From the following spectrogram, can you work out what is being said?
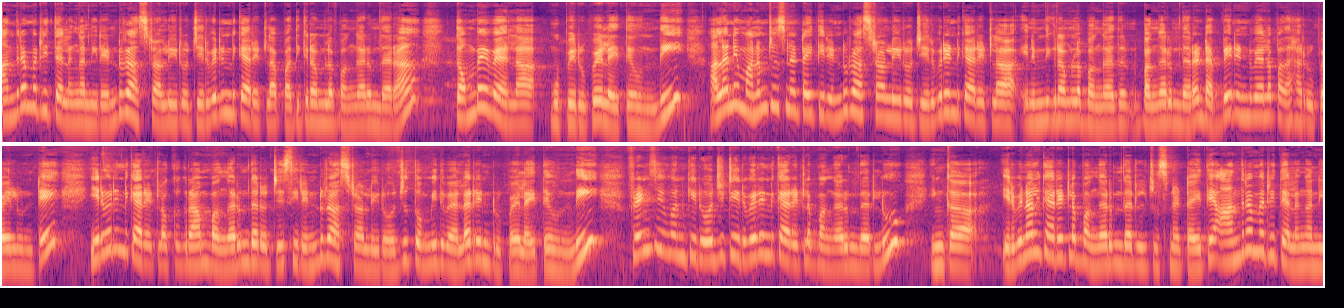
ఆంధ్ర మరియు తెలంగాణ రెండు రాష్ట్రాల్లో ఈరోజు ఇరవై రెండు క్యారెట్ల పది గ్రాముల బంగారం ధర తొంభై వేల ముప్పై రూపాయలు అయితే ఉంది. అలానే మనం చూసినట్టయితే రెండు రాష్ట్రాల్లో ఈరోజు ఇరవై రెండు క్యారెట్ల ఎనిమిది గ్రాముల బంగారం బంగారం ధర డెబ్బై రెండు వేల పదహారు రూపాయలు ఉంటే ఇరవై రెండు క్యారెట్ల ఒక గ్రామ్ బంగారం ధర వచ్చేసి రెండు రాష్ట్రాల్లో ఈరోజు తొమ్మిది వేల రెండు రూపాయలు అయితే ఉంది. ఫ్రెండ్స్ మనకి రోజుటి ఇరవై రెండు క్యారెట్ల బంగారం ధరలు ఇంకా ఇరవై నాలుగు క్యారెట్ల బంగారం ధరలు చూసినట్టయితే ఆంధ్ర మరియు తెలంగాణ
